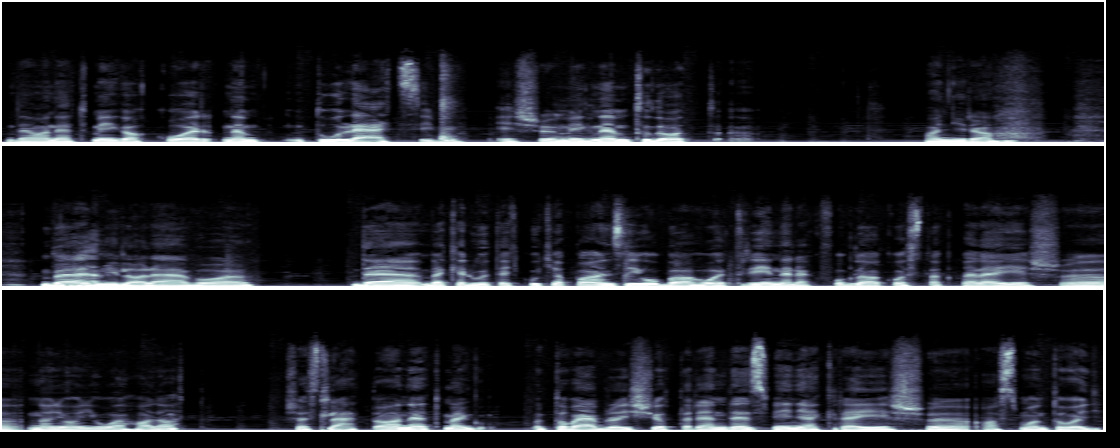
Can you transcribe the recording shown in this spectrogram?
De Anett még akkor nem túl látszívű, és ő még Mhm. nem tudott annyira bánni Lalával. De bekerült egy kutyapanzióba, ahol trénerek foglalkoztak vele, és nagyon jól haladt, és ezt látta Anett, meg továbbra is jött a rendezvényekre, és azt mondta, hogy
